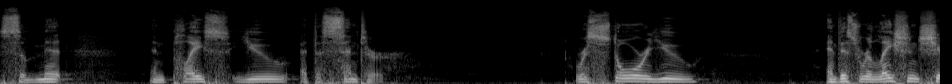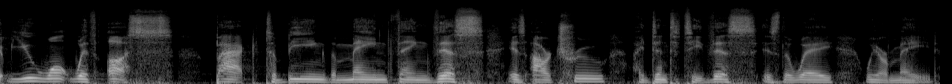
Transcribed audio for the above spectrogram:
submit and place you at the center. Restore you and this relationship you want with us back to being the main thing. This is our true identity. This is the way we are made.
